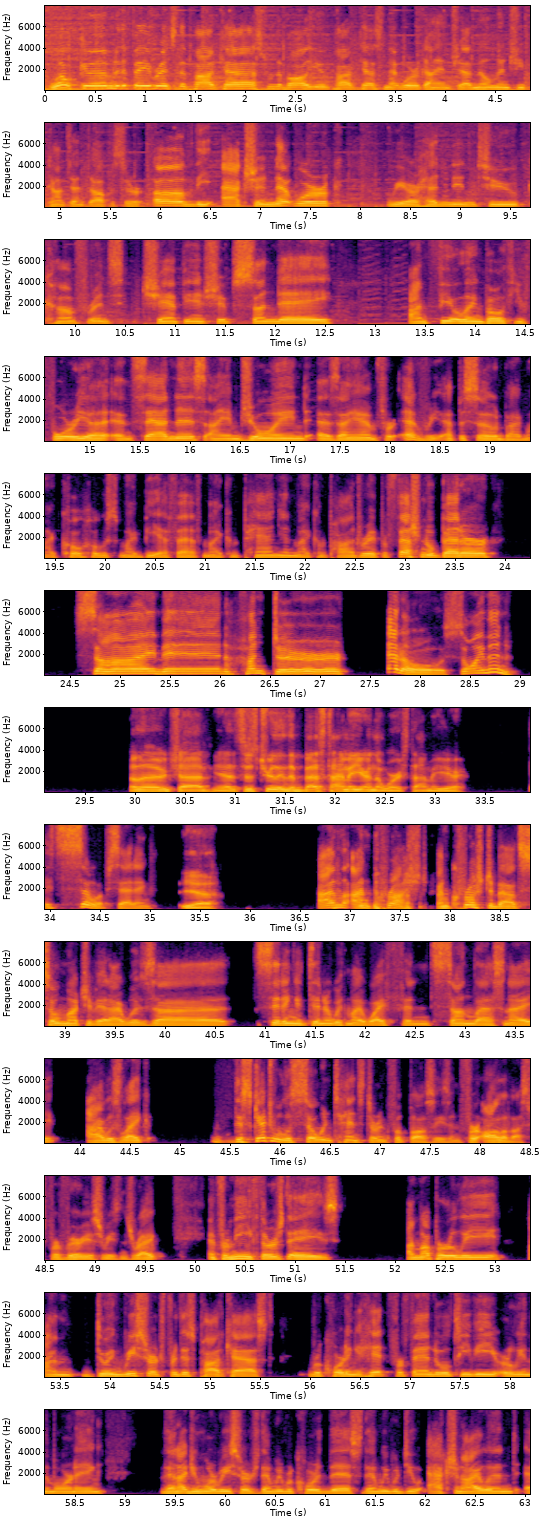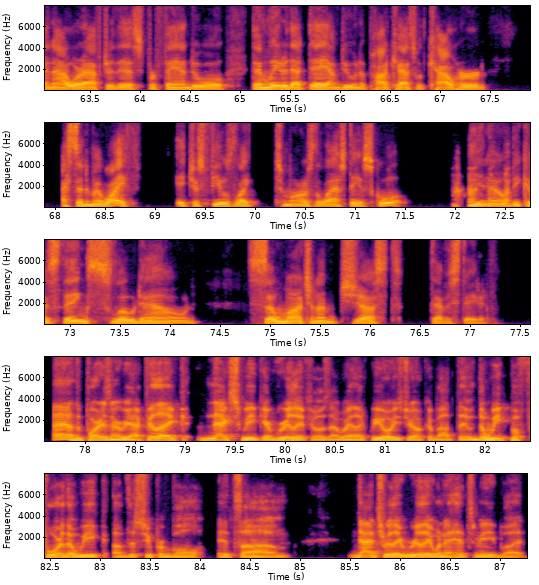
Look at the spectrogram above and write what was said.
Welcome to the favorites, the podcast from the Volume Podcast Network. I am Chad Millman, Chief Content Officer of the Action Network. We are heading into conference championship Sunday. I'm feeling both euphoria and sadness. I am joined, as I am for every episode, by my co host, my BFF, my companion, my compadre, professional bettor, Simon Hunter. Hello, Simon. Hello, Chad. Yeah, this is truly the best time of year and the worst time of year. It's so upsetting. Yeah. I'm I'm crushed. I'm crushed about so much of it. I was uh sitting at dinner with my wife and son last night. I was like the schedule is so intense during football season for all of us for various reasons, right? And for me, Thursdays, I'm up early. I'm doing research for this podcast, recording a hit for FanDuel TV early in the morning. Then I do more research. Then we record this. Then we would do Action Island an hour after this for FanDuel. Then later that day, I'm doing a podcast with Cowherd. I said to my wife, it just feels like tomorrow's the last day of school, you know, because things slow down so much. And I'm just devastated. I have the party's never. I feel like next week it really feels that way. Like we always joke about the the week before the week of the Super Bowl. It's um that's really really when it hits me. But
